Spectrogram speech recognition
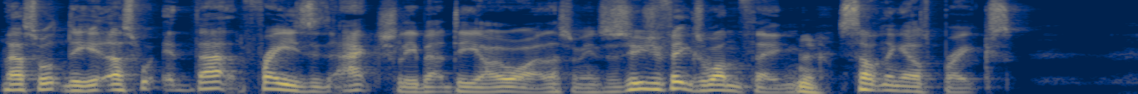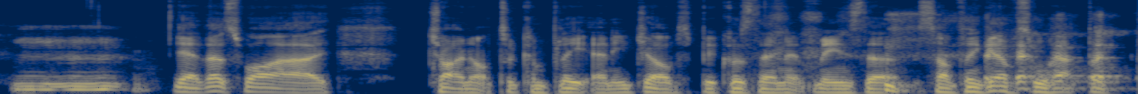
That's what the that's what that phrase is actually about DIY. That's what it means. As soon as you fix one thing, something else breaks. Mm. Yeah, that's why I try not to complete any jobs because then it means that something else will happen.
